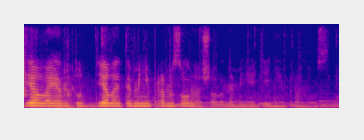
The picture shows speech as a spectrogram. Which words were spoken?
делаем тут, делайте мені промзону, щоб вона мені деньги приносила.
